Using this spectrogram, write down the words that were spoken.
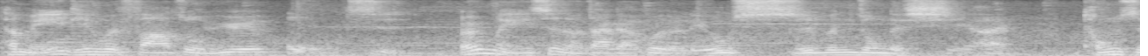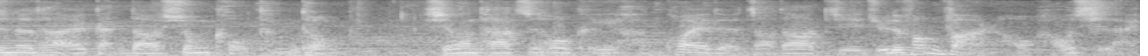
他每一天会发作约五次，而每一次呢大概会有流十分钟的血汗，同时呢他还感到胸口疼痛。希望他之后可以很快的找到解决的方法，然后好起来。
